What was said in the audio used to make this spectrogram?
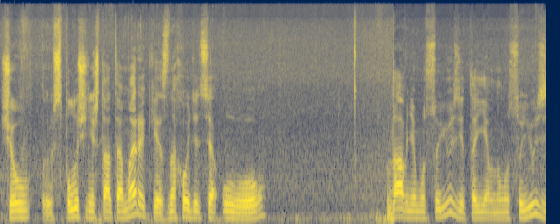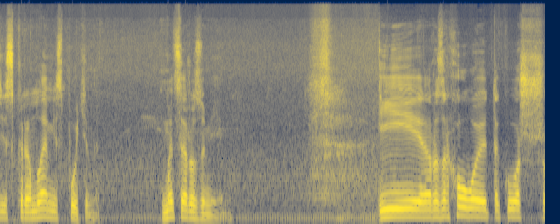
що Сполучені Штати Америки знаходяться у давньому союзі, таємному союзі з Кремлем і з Путіним. Ми це розуміємо. І розраховують також е,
